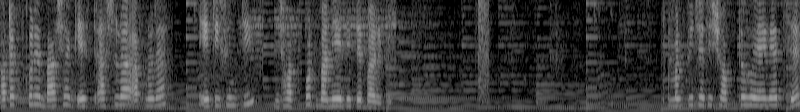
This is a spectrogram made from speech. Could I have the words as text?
হঠাৎ করে বাসা গেস্ট আসলে আপনারা এই টিফিনটি ঝটপট বানিয়ে দিতে পারবেন। আমার পিঠাটি শক্ত হয়ে গেছে,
